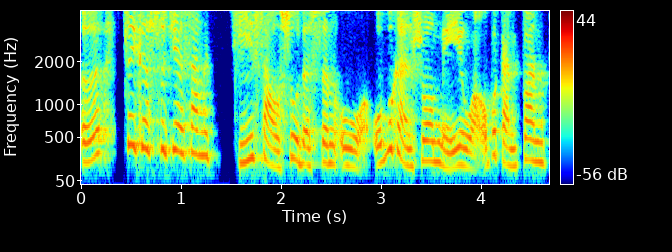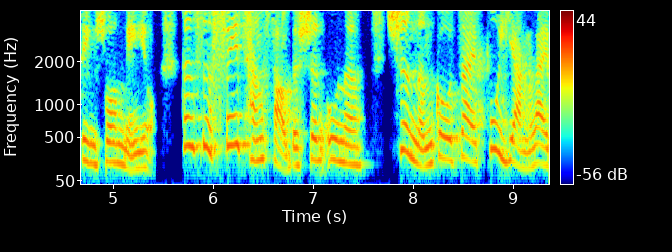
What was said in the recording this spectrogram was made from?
而这个世界上极少数的生物，我不敢说没有啊，我不敢断定说没有，但是非常少的生物呢，是能够在不仰赖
